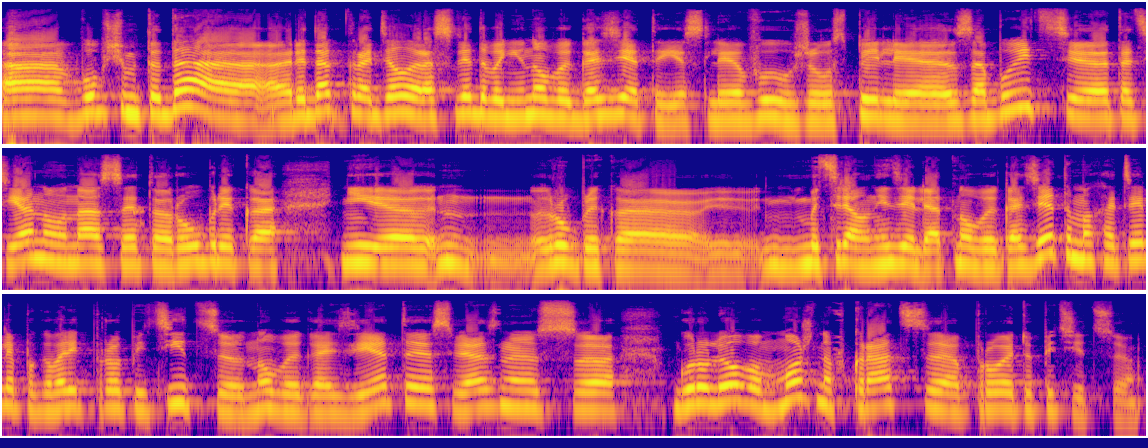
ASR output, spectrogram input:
А, в общем-то, да, редактор отдела расследований «Новой газеты», если вы уже успели забыть, Татьяна у нас, это рубрика, не, рубрика «Материал недели» от «Новой газеты». Мы хотели поговорить про петицию «Новой газеты», связанную с Гурулевым. Можно вкратце вкратце про эту петицию.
